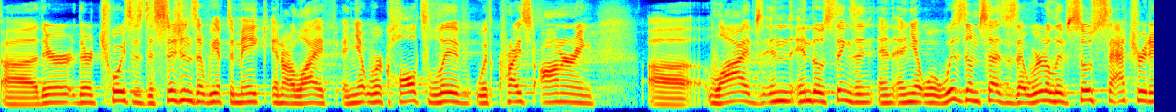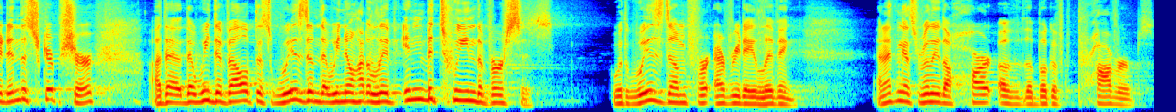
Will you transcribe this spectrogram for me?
Uh, there, there are choices, decisions that we have to make in our life, and yet we're called to live with Christ honoring uh, lives in, in those things. And, and, and yet, what wisdom says is that we're to live so saturated in the scripture uh, that, that we develop this wisdom that we know how to live in between the verses with wisdom for everyday living. And I think that's really the heart of the book of Proverbs.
